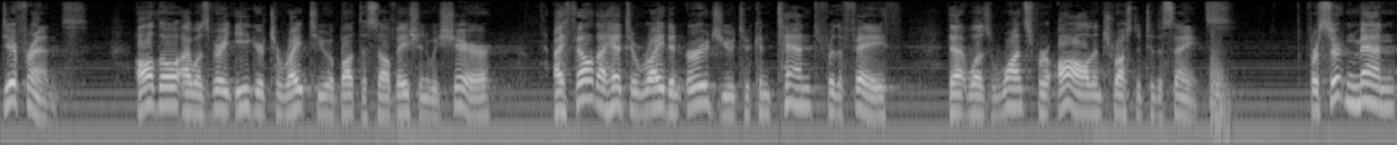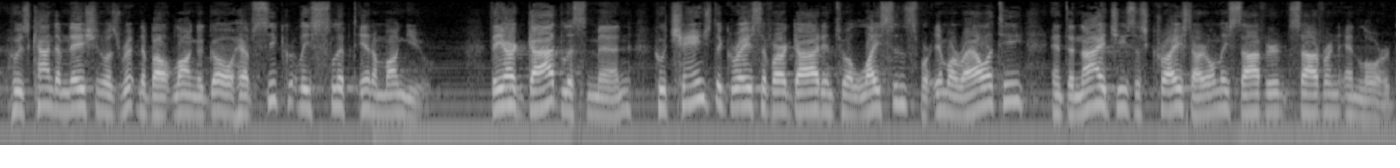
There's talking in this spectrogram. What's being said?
Dear friends, although I was very eager to write to you about the salvation we share, I felt I had to write and urge you to contend for the faith that was once for all entrusted to the saints. For certain men whose condemnation was written about long ago have secretly slipped in among you. They are godless men who change the grace of our God into a license for immorality and deny Jesus Christ, our only sovereign, sovereign and Lord.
